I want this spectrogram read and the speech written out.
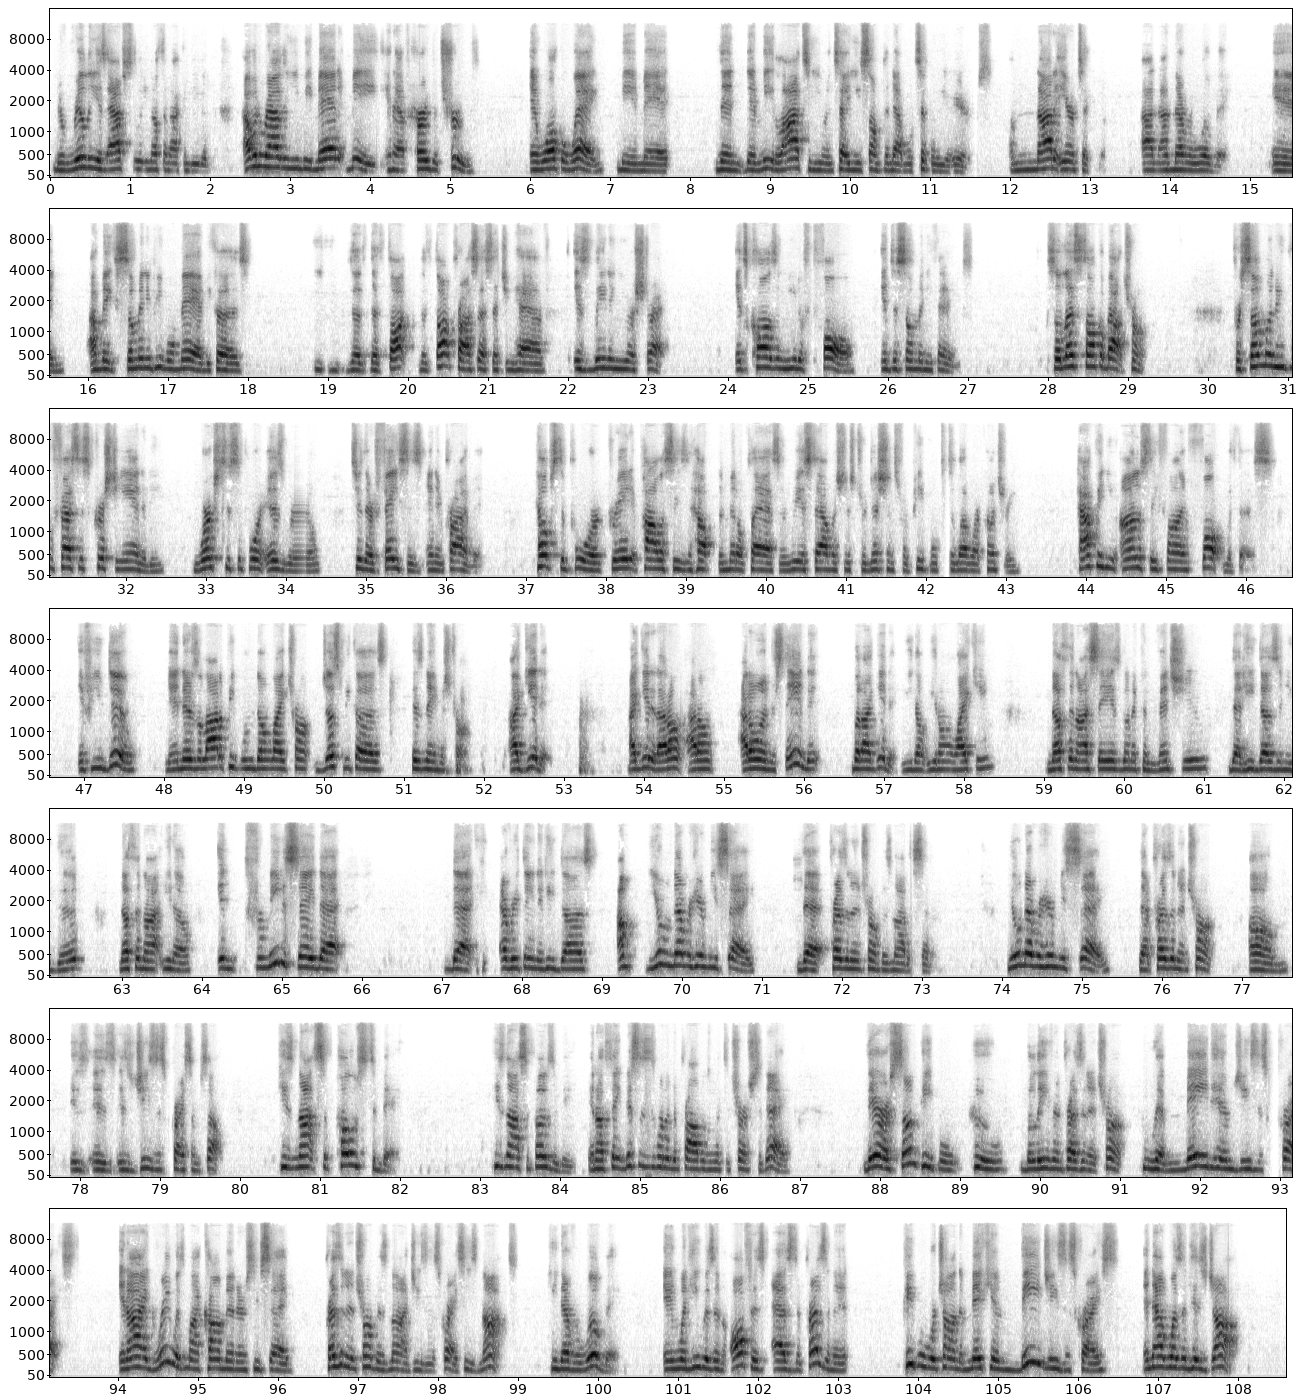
There really is absolutely nothing I can do. To, I would rather you be mad at me and have heard the truth and walk away being mad than, than me lie to you and tell you something that will tickle your ears. I'm not an ear tickler. I, I never will be. And I make so many people mad because the, the thought the thought process that you have is leading you astray it's causing you to fall into so many things. So let's talk about Trump. For someone who professes Christianity, works to support Israel to their faces and in private, helps the poor, created policies to help the middle class, and reestablishes traditions for people to love our country. How can you honestly find fault with this? If you do, and there's a lot of people who don't like Trump just because his name is Trump. I get it. I get it. I don't I don't I don't understand it, but I get it. You don't you don't like him. Nothing I say is going to convince you that he does any good. Nothing I, you know, and for me to say that that everything that he does, I'm you'll never hear me say that President Trump is not a sinner. You'll never hear me say that President Trump um, is is is Jesus Christ himself. He's not supposed to be he's not supposed to be. And I think this is one of the problems with the church today. There are some people who believe in President Trump who have made him Jesus Christ. And I agree with my commenters who said President Trump is not Jesus Christ. He's not. He never will be. And when he was in office as the president, people were trying to make him be Jesus Christ, and that wasn't his job.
